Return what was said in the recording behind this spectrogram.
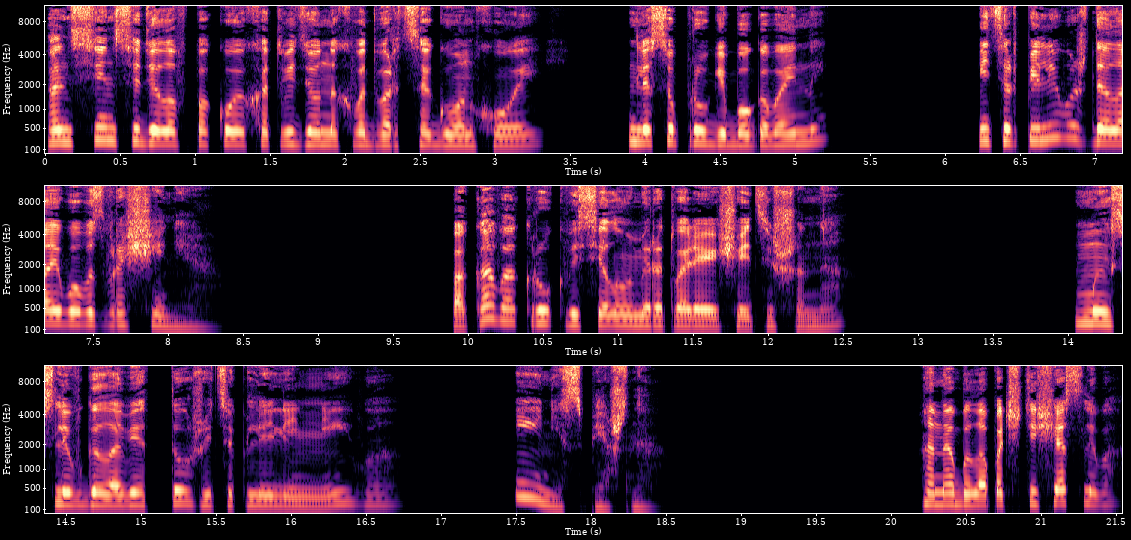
Ансин сидела в покоях, отведенных во дворце Гуанхуэй для супруги бога войны, и терпеливо ждала его возвращения. Пока вокруг висела умиротворяющая тишина, Мысли в голове тоже текли лениво и неспешно. Она была почти счастлива.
